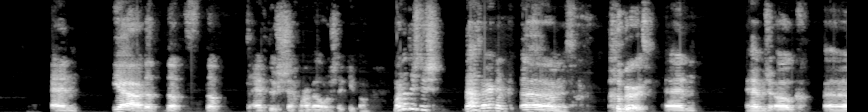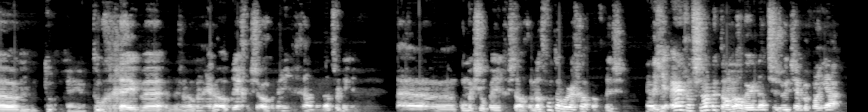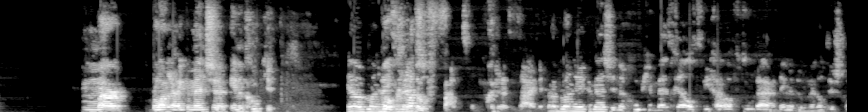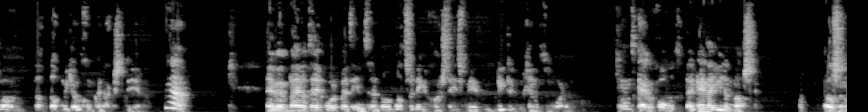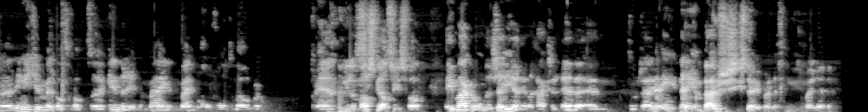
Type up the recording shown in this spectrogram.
En ja, dat, dat, dat heeft dus zeg maar wel een stukje van. Maar dat is dus daadwerkelijk ehm, gebeurd. En hebben ze ook ehm, Toegegeven. toegegeven. En er zijn ook een hele hoop rechters overheen gegaan en dat soort dingen. Een commissie op ingesteld. En dat vond ik dan weer grappig. Dus weet je, ergens snap ik dan wel weer dat ze zoiets hebben van ja. Maar belangrijke mensen in een groepje. Ja, maar belangrijke, Dat gaat mensen, ook fout op gezette tijden. maar belangrijke mensen in een groepje met geld, die gaan af en toe rare dingen doen. En dat is gewoon, dat, dat moet je ook gewoon kunnen accepteren. Ja, En we hebben bijna tegenwoordig met internet dat dat soort dingen gewoon steeds meer publiekelijk beginnen te worden. Want kijk bijvoorbeeld, eh, kijk naar Elon Musk. Dat was een eh, dingetje met dat wat eh, kinderen in een mijn, en de mijn begon vol te lopen. En Elon Musk die had zoiets van, ik maak een onderzeeër en dan ga ik ze redden. En toen zei hij, nee, nee, een buizensysteem. En daar ging ze mee redden.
